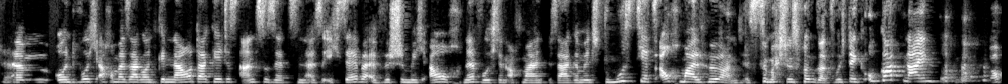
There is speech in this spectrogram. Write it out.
Ja. Ähm, und wo ich auch immer sage, und genau da gilt es anzusetzen. Also ich selber erwische mich auch, ne, wo ich dann auch mal sage, Mensch, du musst jetzt auch mal hören. Ist zum Beispiel so ein Satz, wo ich denke, oh Gott, nein.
